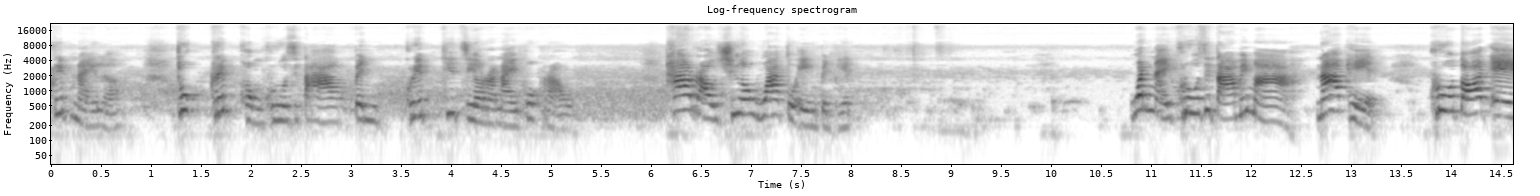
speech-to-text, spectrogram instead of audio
คลิปไหนเหรอทุกคลิปของครูสิตาเป็นคลิปที่เจรไนพวกเรา ถ้าเราเชื่อว่าตัวเองเป็นเพชรวันไหนครูสิตาไม่มา หน้าเพจ ครูตอสเอง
